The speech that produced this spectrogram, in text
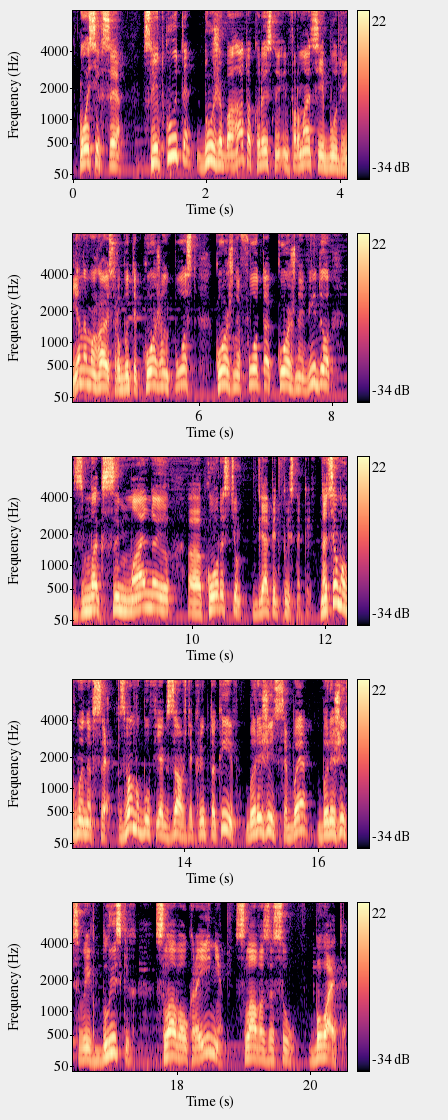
Ось і все. Слідкуйте, дуже багато корисної інформації буде. Я намагаюсь робити кожен пост, кожне фото, кожне відео з максимальною е, користю для підписників. На цьому в мене все. З вами був, як завжди, Крипто Київ. Бережіть себе, бережіть своїх близьких. Слава Україні! Слава ЗСУ! Бувайте!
